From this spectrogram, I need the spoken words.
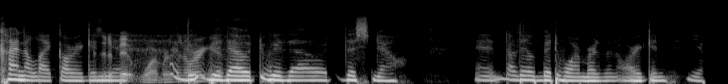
kind of like Oregon. Is it a yeah. bit warmer than Oregon? without without the snow, and a little bit warmer than Oregon. Yep.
